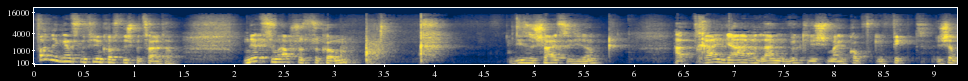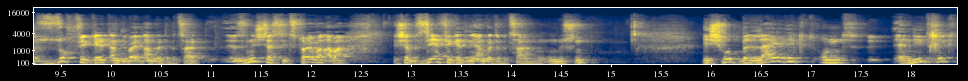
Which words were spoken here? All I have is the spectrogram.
von den ganzen vielen Kosten, die ich bezahlt habe. Und jetzt zum Abschluss zu kommen. Diese Scheiße hier hat drei Jahre lang wirklich meinen Kopf gefickt. Ich habe so viel Geld an die beiden Anwälte bezahlt. Also nicht, dass die zu teuer waren, aber ich habe sehr viel Geld an die Anwälte bezahlen müssen. Ich wurde beleidigt und erniedrigt,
